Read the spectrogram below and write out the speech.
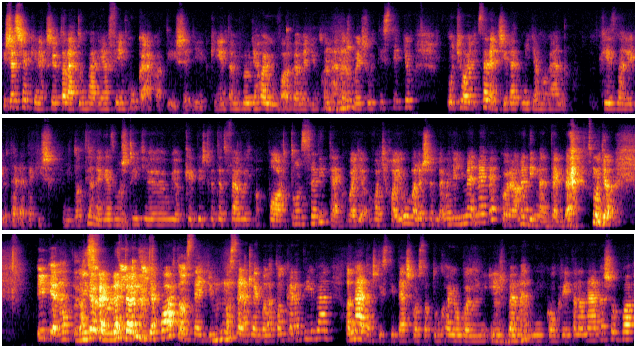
És ez senkinek sem, találtunk már ilyen fém kukákat is egyébként, amiből ugye hajóval bemegyünk a uh-huh. nádasba és úgy tisztítjuk. Úgyhogy szerencsére mi a magán kézben lévő területek is nyitottak. Tényleg ez most így újabb kérdést vetett fel, hogy a parton szeditek, vagy, vagy hajóval esetleg, vagy hogy me- me- mekkora, meddig mentek be? Ugye igen, hát a vízfelületen. Így, így a parton szedjük uh-huh. a Szeretlek Balaton keretében. A nádas tisztításkor szoktunk hajóba ülni és uh-huh. bemenni konkrétan a nádasokba.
